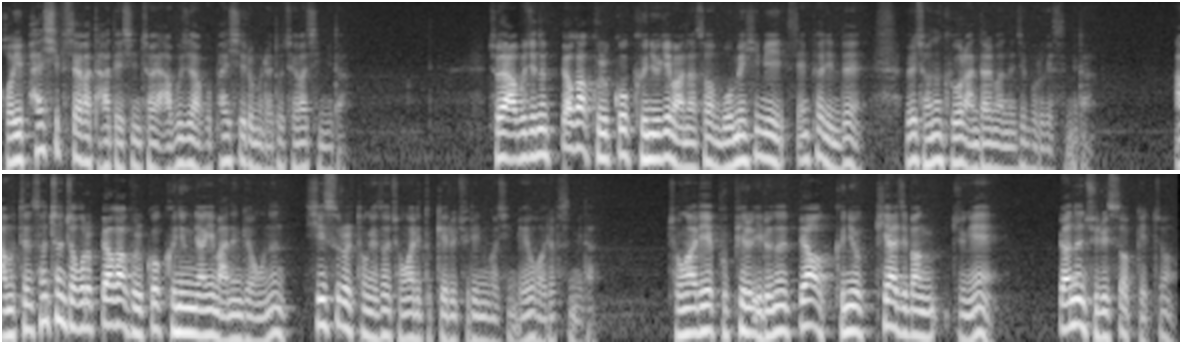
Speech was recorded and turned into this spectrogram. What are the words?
거의 80세가 다 되신 저희 아버지하고 팔씨름을 해도 제가 집니다. 저희 아버지는 뼈가 굵고 근육이 많아서 몸에 힘이 센 편인데 왜 저는 그걸 안 닮았는지 모르겠습니다. 아무튼 선천적으로 뼈가 굵고 근육량이 많은 경우는 시술을 통해서 종아리 두께를 줄이는 것이 매우 어렵습니다. 종아리의 부피를 이루는 뼈, 근육, 피하 지방 중에 뼈는 줄일 수 없겠죠.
